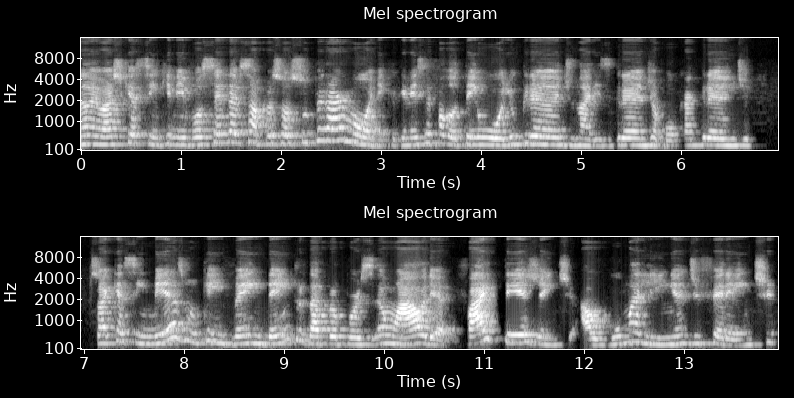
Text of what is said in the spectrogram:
não, eu acho que assim, que nem você deve ser uma pessoa super harmônica, que nem você falou, tem o olho grande, o nariz grande, a boca grande. Só que assim, mesmo quem vem dentro da proporção áurea, vai ter, gente, alguma linha diferente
